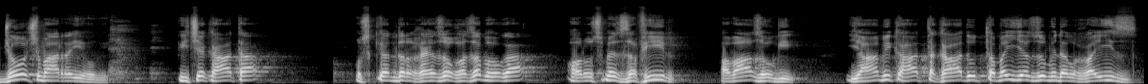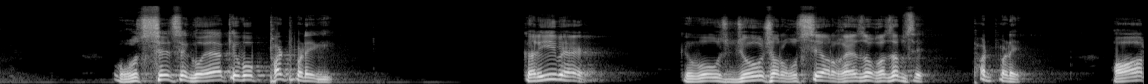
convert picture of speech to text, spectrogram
جوش مار رہی ہوگی۔ پیچھے کہا تھا، اس کے اندر غیض و غضب ہوگا اور اس میں ظفیر آواز ہوگی۔ یہاں بھی کہا تقاد التمیز من الغیز غصے سے گویا کہ وہ پھٹ پڑے گی۔ قریب ہے کہ وہ اس جوش اور غصے اور غیض و غضب سے پھٹ پڑے۔ اور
